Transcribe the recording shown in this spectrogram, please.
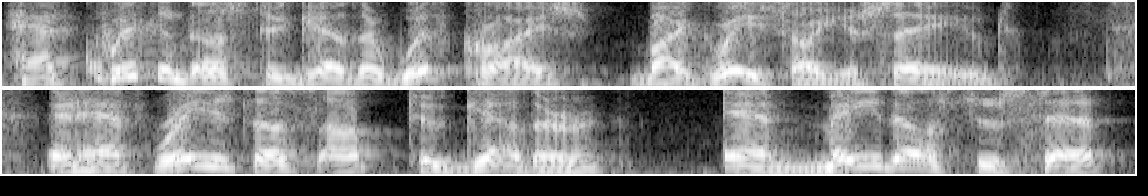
hath quickened us together with Christ. By grace are you saved, and hath raised us up together and made us to sit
